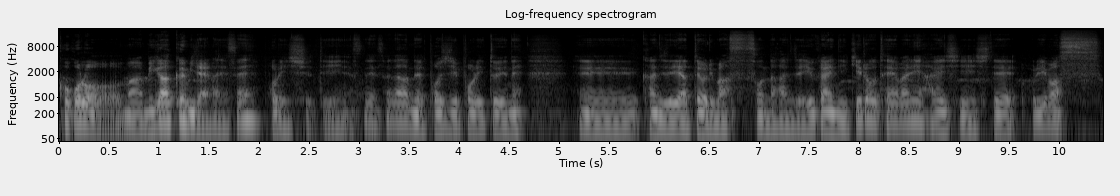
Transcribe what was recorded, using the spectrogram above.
心を、まあ、磨くみたいな感じですね。ポリッシュっていいですね。それなので、ポジポリというね、えー感じでやっております。そんな感じで、愉快に生きるをテーマに配信しております。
